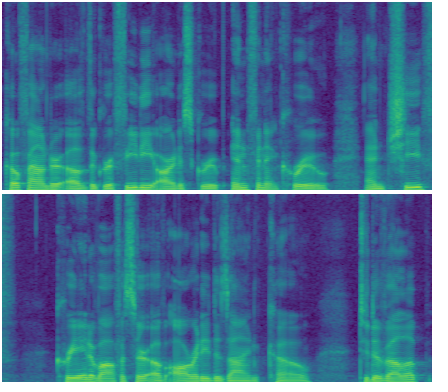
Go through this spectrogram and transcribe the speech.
co-founder of the graffiti artist group Infinite Crew and chief creative officer of Already Designed Co., to develop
